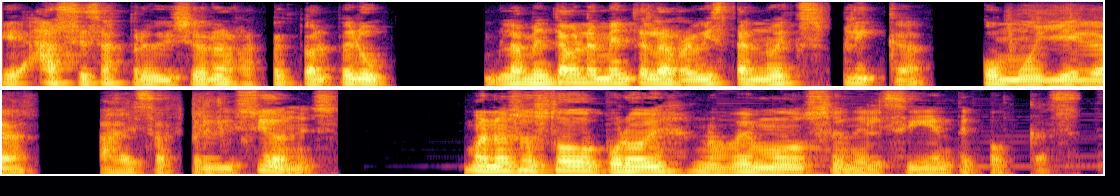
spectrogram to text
eh, hace esas previsiones respecto al Perú. Lamentablemente la revista no explica cómo llega a esas previsiones. Bueno, eso es todo por hoy. Nos vemos en el siguiente podcast.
